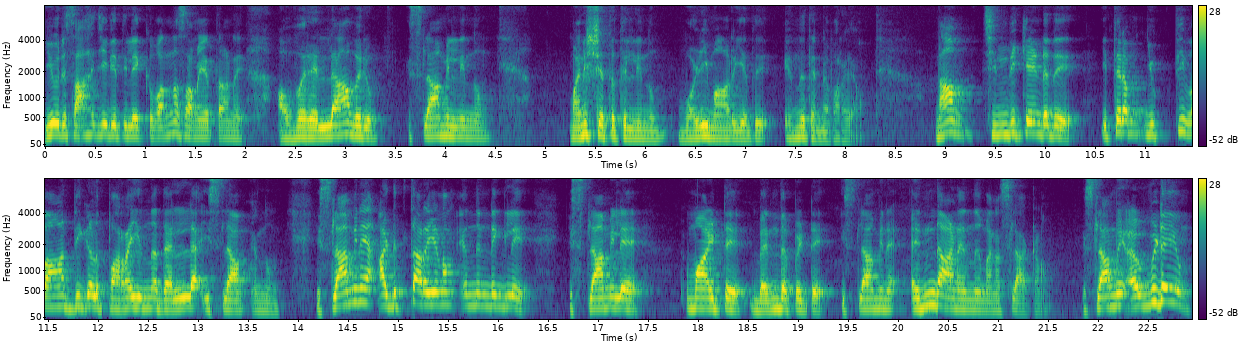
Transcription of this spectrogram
ഈ ഒരു സാഹചര്യത്തിലേക്ക് വന്ന സമയത്താണ് അവരെല്ലാവരും ഇസ്ലാമിൽ നിന്നും മനുഷ്യത്വത്തിൽ നിന്നും വഴിമാറിയത് എന്ന് തന്നെ പറയാം. നാം ചിന്തിക്കേണ്ടത് ഇത്തരം യുക്തിവാദികൾ പറയുന്നതല്ല ഇസ്ലാം എന്നും. ഇസ്ലാമിനെ അടുത്തറിയണം എന്നുണ്ടെങ്കിൽ ഇസ്ലാമിലെ മായിട്ട് ബന്ധപ്പെട്ട് ഇസ്ലാമിനെ എന്താണെന്ന് മനസ്സിലാക്കണം. ഇസ്ലാം എവിടെയും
